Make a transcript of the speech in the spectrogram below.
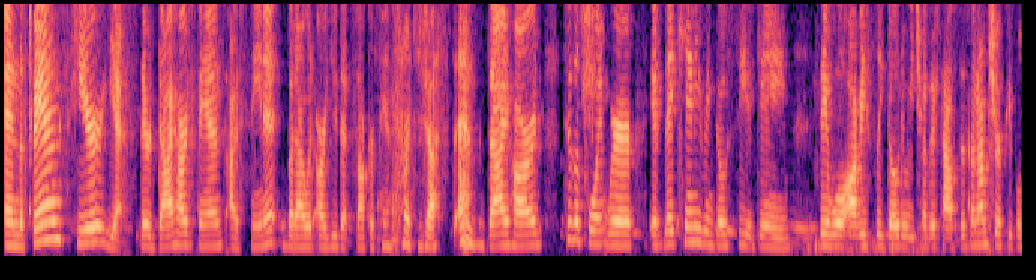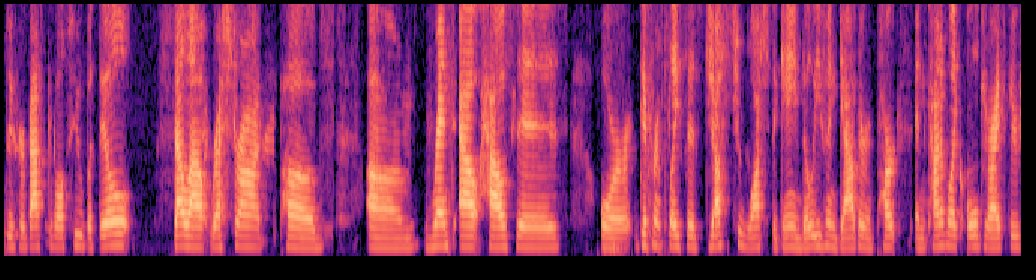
And the fans here, yes, they're diehard fans. I've seen it, but I would argue that soccer fans are just as diehard to the point where if they can't even go see a game, they will obviously go to each other's houses. And I'm sure people do for basketball too, but they'll sell out restaurants, pubs, um, rent out houses, or different places just to watch the game. They'll even gather in parks and kind of like old drive-through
